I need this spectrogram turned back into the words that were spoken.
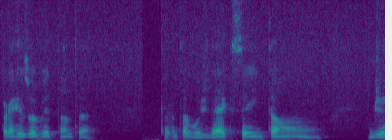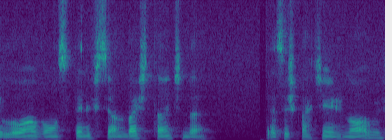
para resolver tanta, tanta Busdex aí? Então, de Loan vão se beneficiando bastante da, dessas cartinhas novas.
